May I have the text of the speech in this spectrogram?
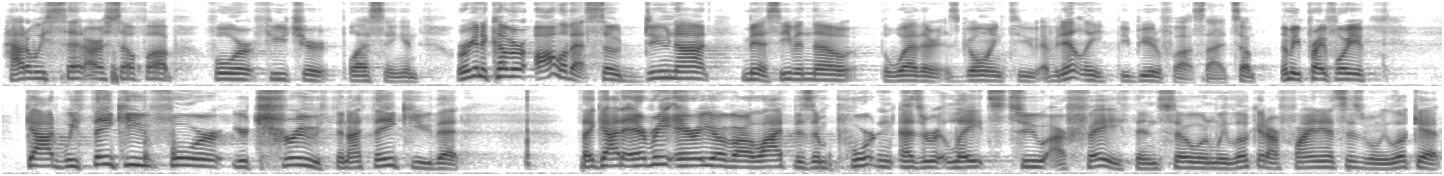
how do we set ourselves up for future blessing. And we're going to cover all of that. So do not miss, even though the weather is going to evidently be beautiful outside. So let me pray for you. God, we thank you for your truth. And I thank you that, that God, every area of our life is important as it relates to our faith. And so when we look at our finances, when we look at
